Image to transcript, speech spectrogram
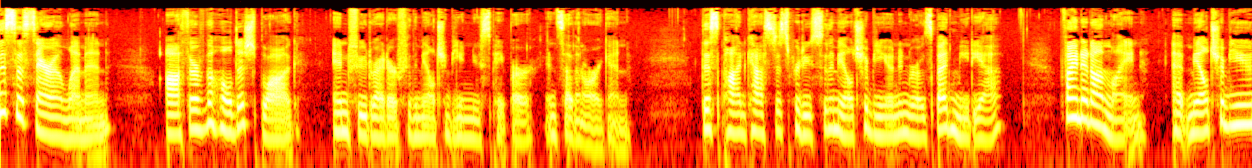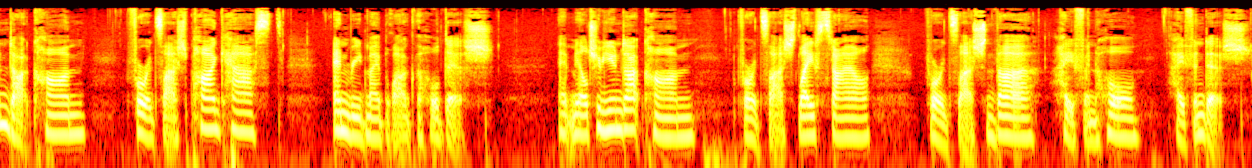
This is Sarah Lemon, author of the Whole Dish blog and food writer for the Mail Tribune newspaper in Southern Oregon. This podcast is produced for the Mail Tribune and Rosebud Media. Find it online at mailtribune.com forward slash podcasts and read my blog, The Whole Dish, at mailtribune.com forward slash lifestyle forward slash the hyphen whole hyphen dish.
